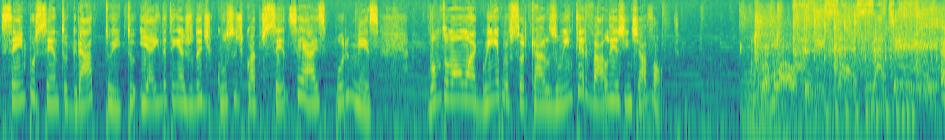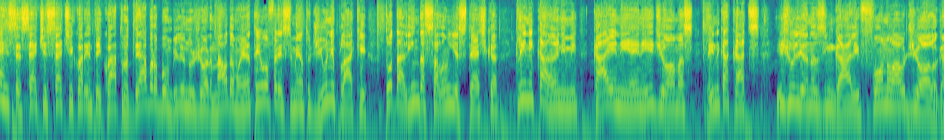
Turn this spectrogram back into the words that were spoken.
100% gratuito e ainda tem ajuda de custo de 400 reais por mês. Vamos tomar uma aguinha, professor Carlos, um intervalo e a gente já volta. Vamos lá, ok. RC7 744, Débora Bombilho no Jornal da Manhã tem o oferecimento de Uniplaque, toda linda salão e estética, Clínica Anime, KNN Idiomas, Clínica Cats e Juliana Zingali, fonoaudióloga.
